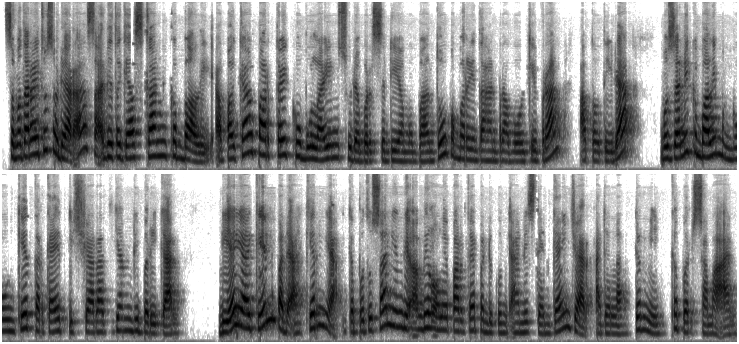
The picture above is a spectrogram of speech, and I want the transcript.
Sementara itu, saudara, saat ditegaskan kembali apakah partai kubu lain sudah bersedia membantu pemerintahan Prabowo Gibran atau tidak, Muzani kembali mengungkit terkait isyarat yang diberikan. Dia yakin pada akhirnya keputusan yang diambil oleh partai pendukung Anies dan Ganjar adalah demi kebersamaan.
